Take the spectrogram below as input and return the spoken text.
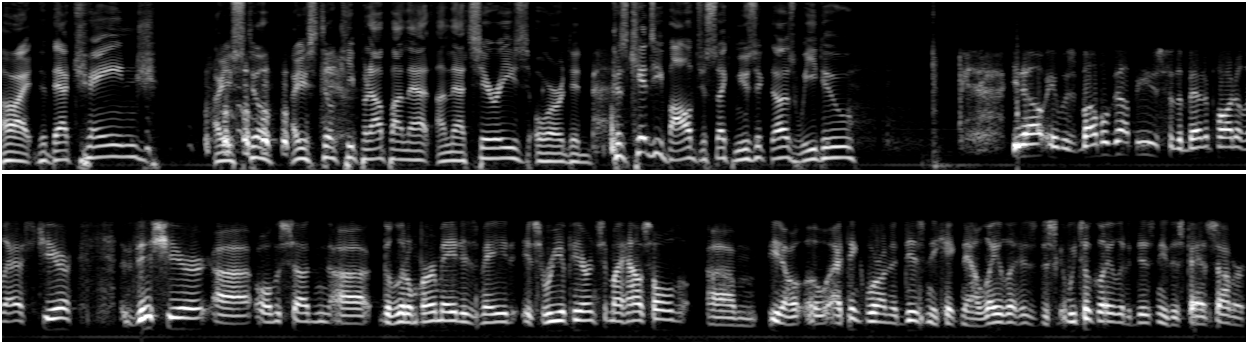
All right, did that change? Are you still are you still keeping up on that on that series, or did because kids evolve just like music does? We do. You know, it was Bubble Guppies for the better part of last year. This year, uh, all of a sudden, uh, The Little Mermaid has made its reappearance in my household. Um, you know, oh, I think we're on a Disney kick now. Layla has. Dis- we took Layla to Disney this past summer,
